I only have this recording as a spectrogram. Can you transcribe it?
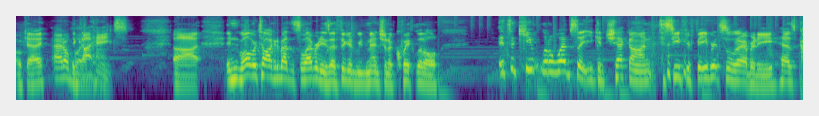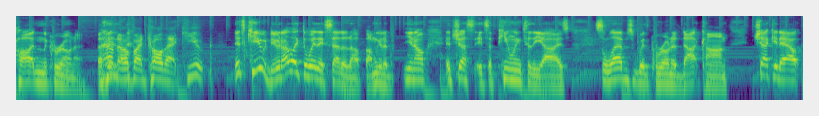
Okay, I don't it got you. Hanks. Uh, and while we're talking about the celebrities, I figured we'd mention a quick little. It's a cute little website you can check on to see if your favorite celebrity has caught in the corona. I don't know if I'd call that cute. It's cute, dude. I like the way they set it up. I'm gonna, you know, it's just it's appealing to the eyes. Celebswithcorona.com. Check it out.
